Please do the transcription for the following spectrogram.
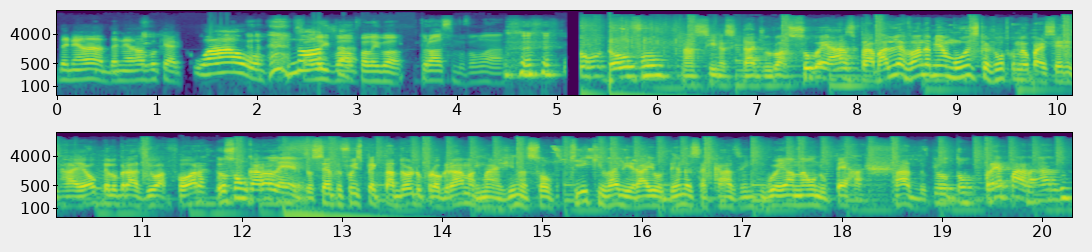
Daniela, Daniela Albuquerque. Uau! Fala Nossa! igual, fala igual. Próximo, vamos lá. Rodolfo, nasci na cidade de Uruaçu, Goiás. Trabalho levando a minha música junto com meu parceiro Israel pelo Brasil afora. Eu sou um cara leve, eu sempre fui espectador do programa. Imagina só o que que vai virar eu dentro dessa casa, hein? Goianão do pé rachado. Eu tô preparado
